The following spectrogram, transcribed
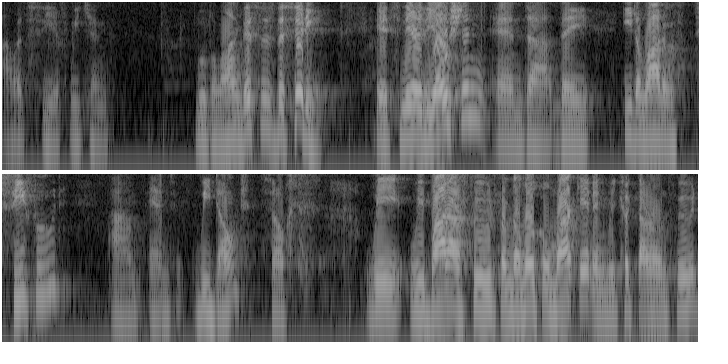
Uh, let's see if we can move along. This is the city. It's near the ocean, and uh, they eat a lot of seafood, um, and we don't. So we, we bought our food from the local market and we cooked our own food.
